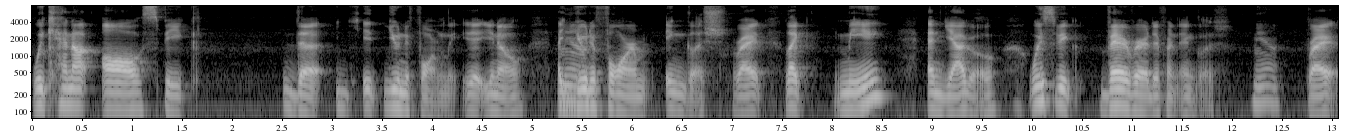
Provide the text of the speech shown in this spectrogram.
we cannot all speak the it uniformly you know a Yeah. uniform english right like me and yago we speak very very different english Yeah. right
